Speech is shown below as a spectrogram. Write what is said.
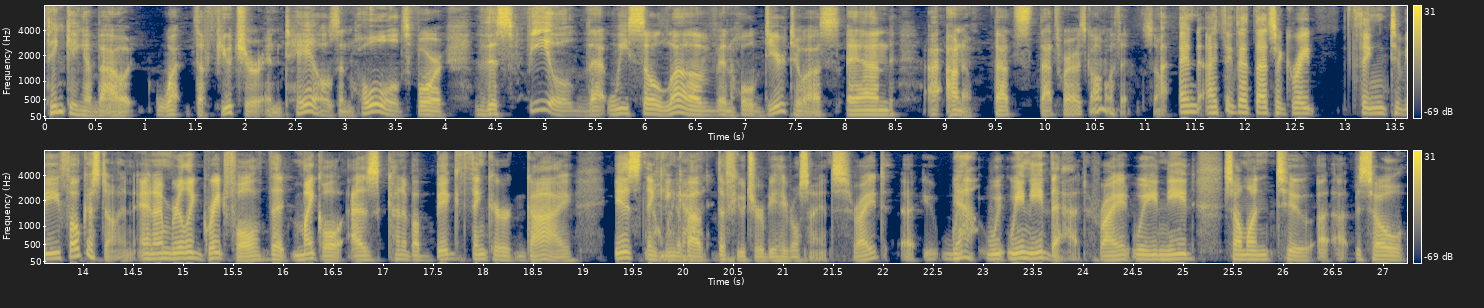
thinking about what the future entails and holds for this field that we so love and hold dear to us. And I, I don't know. That's that's where I was going with it. So, and I think that that's a great thing to be focused on. And I'm really grateful that Michael, as kind of a big thinker guy, is oh thinking oh about the future of behavioral science, right? Uh, we, yeah. We, we need that, right? We need someone to, uh, uh, so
